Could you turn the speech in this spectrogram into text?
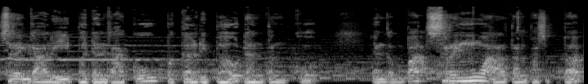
sering kali badan kaku, pegal di bahu dan tengkuk. Yang keempat, sering mual tanpa sebab.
